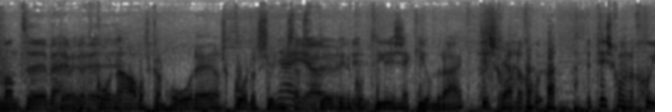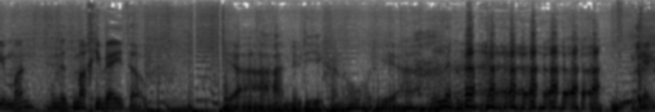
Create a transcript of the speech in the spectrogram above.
Want eh wij Ja, hebben... dat Cor eh, nou alles kan horen, hè. Als Cor er zit, Ja, staat ja, de deur binnen, komt hij je nekje omdraait. het, is gewoon een het is gewoon een goede man en dat mag je weten ook. Ja, nu die je kan horen, ja. Kijk,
